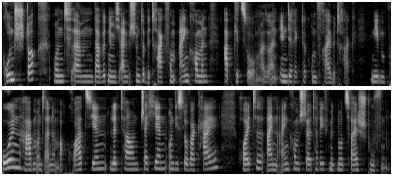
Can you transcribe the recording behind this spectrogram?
Grundstock und ähm, da wird nämlich ein bestimmter Betrag vom Einkommen abgezogen, also ein indirekter Grundfreibetrag. Neben Polen haben unter anderem auch Kroatien, Litauen, Tschechien und die Slowakei heute einen Einkommensteuertarif mit nur zwei Stufen.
